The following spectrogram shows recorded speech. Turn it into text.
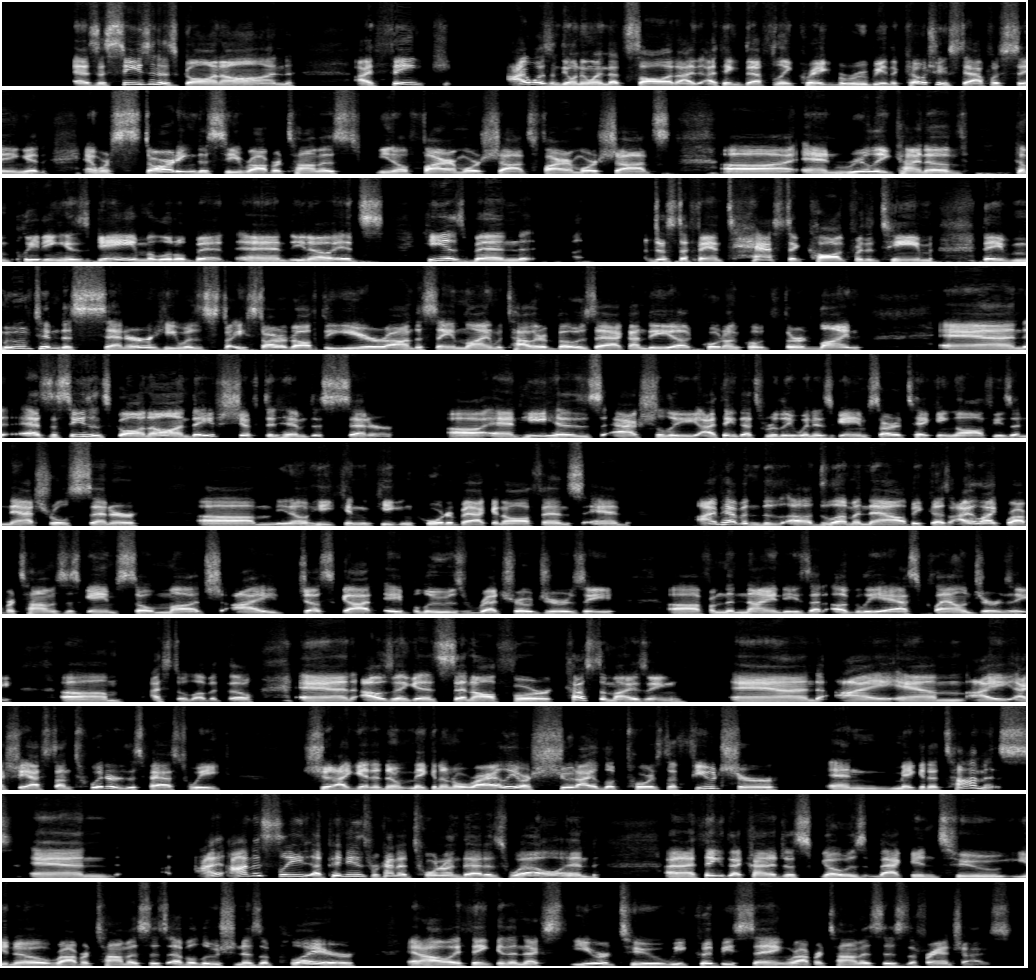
as the season has gone on, I think I wasn't the only one that saw it. I, I, think definitely Craig Berube and the coaching staff was seeing it, and we're starting to see Robert Thomas, you know, fire more shots, fire more shots, uh, and really kind of completing his game a little bit. And you know, it's he has been uh, just a fantastic cog for the team. They've moved him to center. He was he started off the year on the same line with Tyler Bozak on the uh, quote unquote third line, and as the season's gone on, they've shifted him to center. Uh, and he has actually, I think that's really when his game started taking off. He's a natural center. Um, you know, he can he can quarterback an offense, and I'm having a uh, dilemma now because I like Robert Thomas's game so much. I just got a Blues retro jersey uh, from the '90s, that ugly ass clown jersey. Um, I still love it though, and I was gonna get it sent off for customizing. And I am. I actually asked on Twitter this past week, should I get it, make it an O'Reilly, or should I look towards the future and make it a Thomas? And I honestly opinions were kind of torn on that as well, and and I think that kind of just goes back into you know Robert Thomas's evolution as a player, and how I think in the next year or two we could be saying Robert Thomas is the franchise.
